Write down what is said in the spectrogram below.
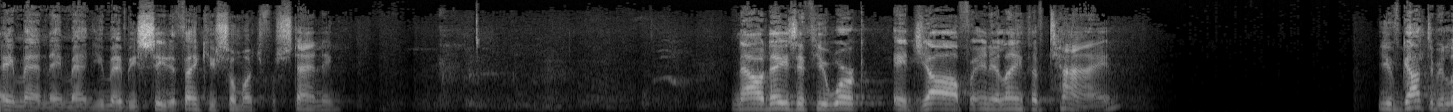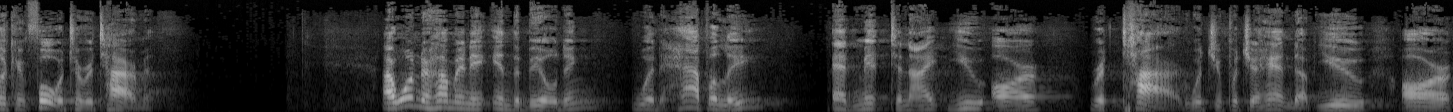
Amen. Amen. You may be seated. Thank you so much for standing. Nowadays, if you work a job for any length of time, you've got to be looking forward to retirement. I wonder how many in the building would happily admit tonight you are retired. Would you put your hand up? You are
